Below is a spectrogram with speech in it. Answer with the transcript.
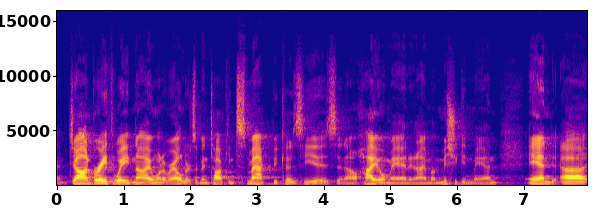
and John Braithwaite and I, one of our elders, have been talking smack because he is an Ohio man and I'm a Michigan man. And uh,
